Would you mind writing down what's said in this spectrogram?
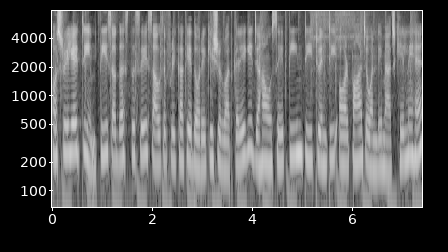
ऑस्ट्रेलियाई टीम 30 अगस्त से साउथ अफ्रीका के दौरे की शुरुआत करेगी, जहाँ उसे तीन टी ट्वेंटी और पाँच वनडे मैच खेलने हैं।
